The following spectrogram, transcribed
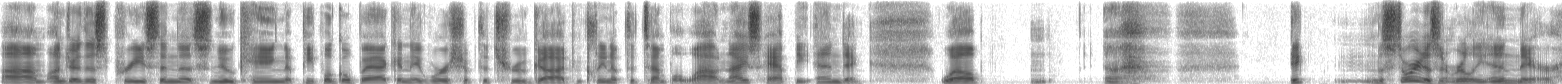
um, under this priest and this new king. The people go back and they worship the true God and clean up the temple. Wow, nice, happy ending. Well. Uh, the story doesn't really end there.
